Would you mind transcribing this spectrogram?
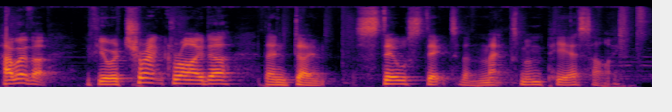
However, if you're a track rider, then don't. Still stick to the maximum PSI.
